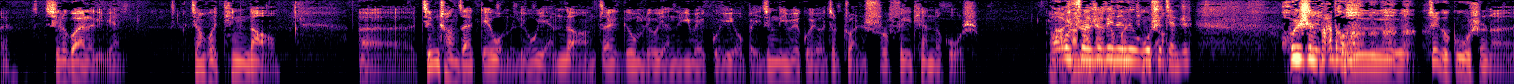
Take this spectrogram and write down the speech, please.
《奇了怪了》里边，将会听到，呃，经常在给我们留言的啊，在给我们留言的一位鬼友，北京的一位鬼友叫转世飞天的故事。马哦，转世飞天那个都会听到故事简直浑身发抖。呃，这个故事呢，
